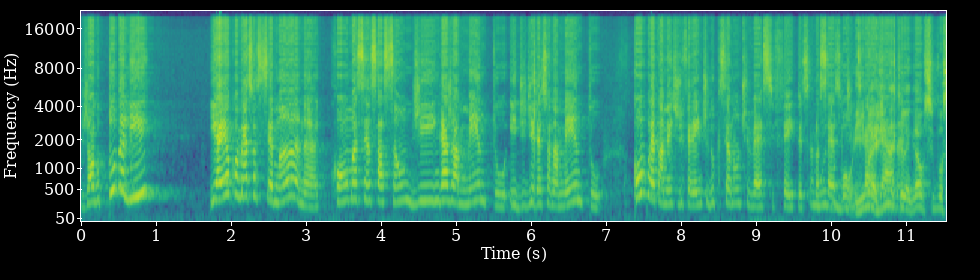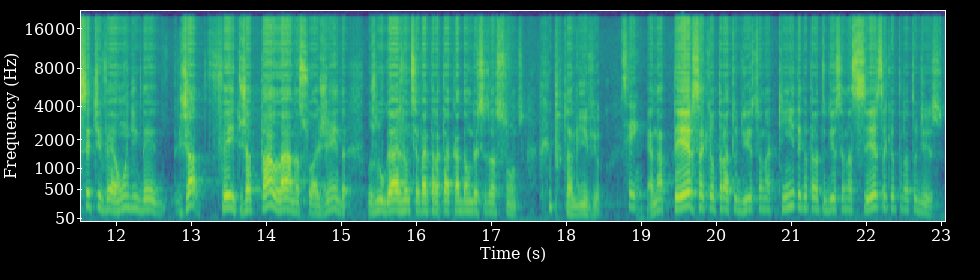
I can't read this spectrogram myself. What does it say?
jogo tudo ali, e aí eu começo a semana com uma sensação de engajamento e de direcionamento completamente diferente do que se eu não tivesse feito esse processo é muito bom. e imagina né? que legal se você tiver onde já feito, já está lá na sua agenda os lugares onde você vai tratar cada um desses assuntos. Puta alívio. Sim. É na terça que eu trato disso, é na quinta que eu trato disso, é na sexta que eu trato disso.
